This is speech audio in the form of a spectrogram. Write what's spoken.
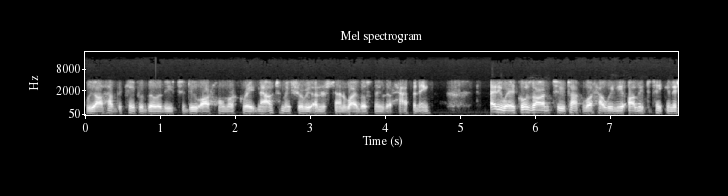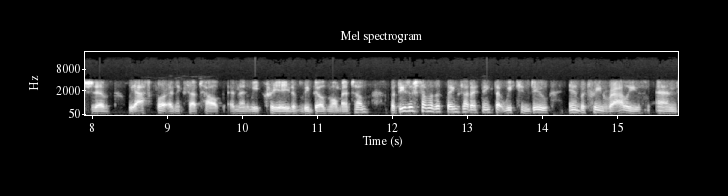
we all have the capability to do our homework right now to make sure we understand why those things are happening. Anyway, it goes on to talk about how we need, all need to take initiative. We ask for and accept help, and then we creatively build momentum. But these are some of the things that I think that we can do in between rallies. And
